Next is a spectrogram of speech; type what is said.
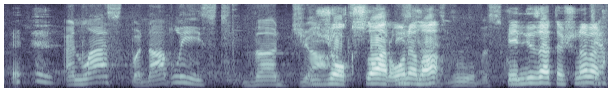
Jokslar, o ne la? Belli zaten şuna bak.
